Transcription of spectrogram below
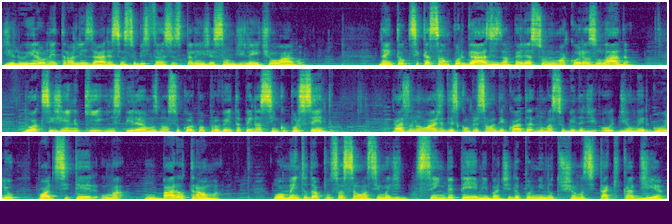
diluir ou neutralizar essas substâncias pela injeção de leite ou água. Na intoxicação por gases, a pele assume uma cor azulada. Do oxigênio que inspiramos, nosso corpo aproveita apenas 5%. Caso não haja descompressão adequada numa subida de, de um mergulho, pode-se ter uma, um barotrauma. O aumento da pulsação acima de 100 bpm batida por minuto chama-se taquicardia.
